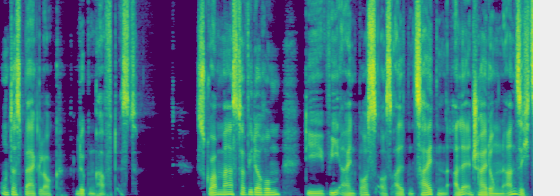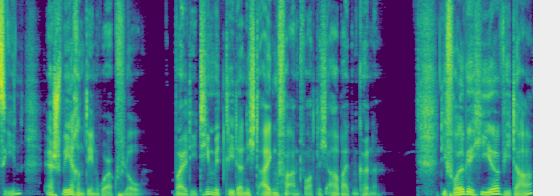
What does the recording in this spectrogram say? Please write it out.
und das Backlog lückenhaft ist. Scrum Master wiederum, die wie ein Boss aus alten Zeiten alle Entscheidungen an sich ziehen, erschweren den Workflow, weil die Teammitglieder nicht eigenverantwortlich arbeiten können. Die Folge hier wie da,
